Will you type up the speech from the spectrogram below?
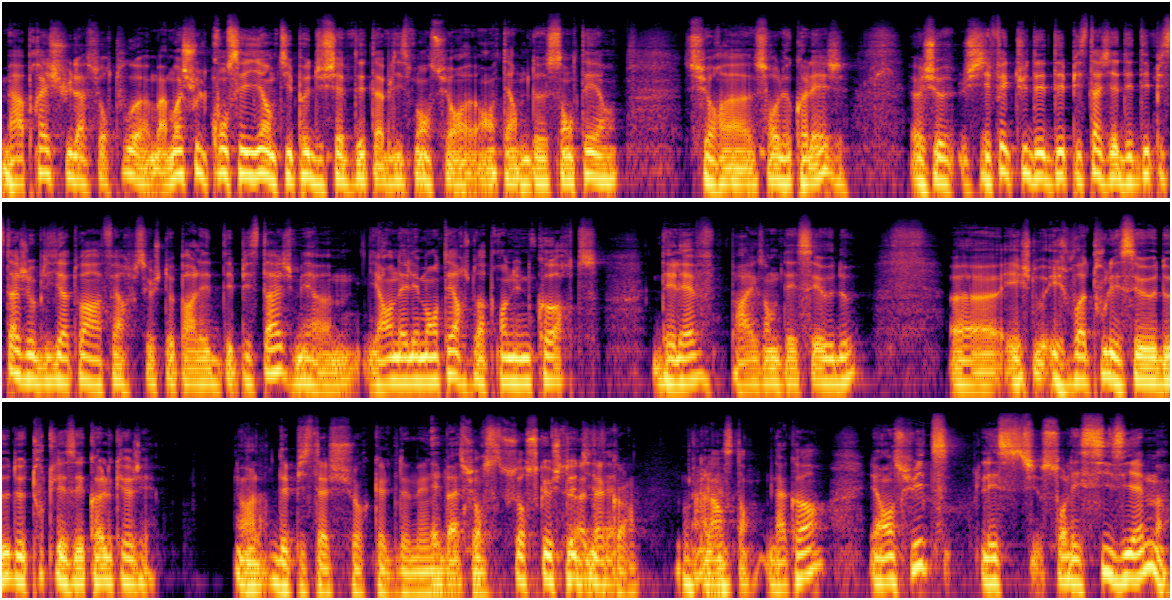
Mais après, je suis là surtout. Euh, bah, moi, je suis le conseiller un petit peu du chef d'établissement sur euh, en termes de santé hein, sur euh, sur le collège. J'effectue des dépistages. Il y a des dépistages obligatoires à faire parce que je te parlais de dépistage, mais il y a en élémentaire, je dois prendre une cohorte d'élèves, par exemple des CE2, et je, et, je, vois tous les CE2 de toutes les écoles que j'ai. Voilà. Dépistage sur quel domaine et eh bah, sur, sur ce que je te ah, disais. D'accord à l'instant, d'accord? Et ensuite, sur les sixièmes,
